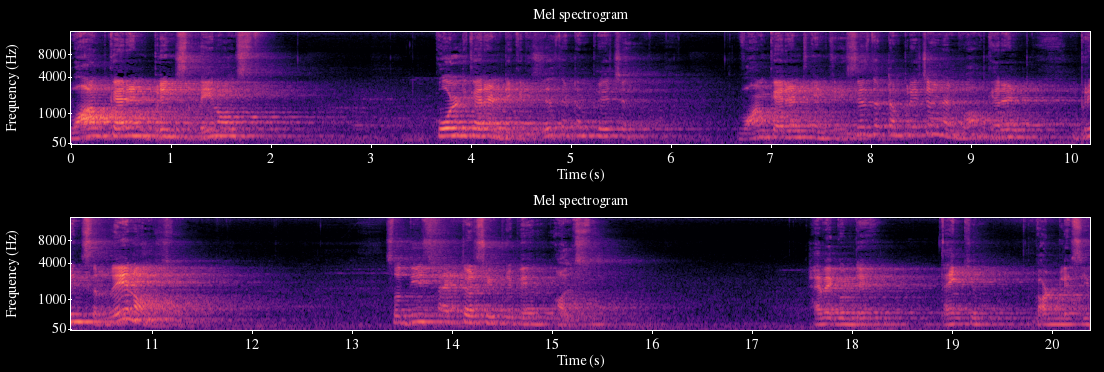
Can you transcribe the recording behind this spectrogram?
Warm current brings rain also. Cold current decreases the temperature. Warm current increases the temperature and warm current brings rain also. So these factors you prepare also. Have a good day. Thank you. God bless you.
